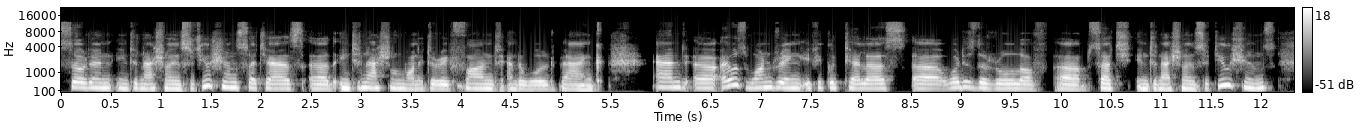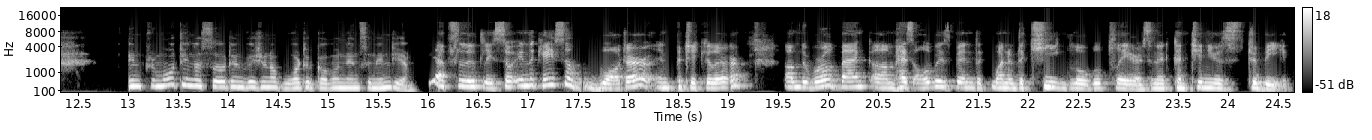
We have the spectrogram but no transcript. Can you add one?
certain international institutions such as uh, the International Monetary Fund and the World Bank. And uh, I was wondering if you could tell us uh, what is the role of uh, such international institutions in promoting a certain vision of water governance in India? Absolutely. So, in the case of water in particular, um, the World Bank um, has always been the, one of the key global players, and it continues to be.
